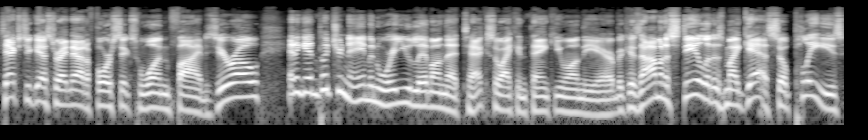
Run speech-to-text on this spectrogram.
text your guest right now to four six one five zero. And again, put your name and where you live on that text so I can thank you on the air because I'm going to steal it as my guest. So please,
